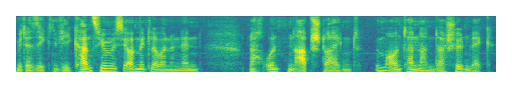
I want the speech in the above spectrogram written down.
mit der Signifikanz, wie wir ja auch mittlerweile nennen, nach unten absteigend, immer untereinander schön weg.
